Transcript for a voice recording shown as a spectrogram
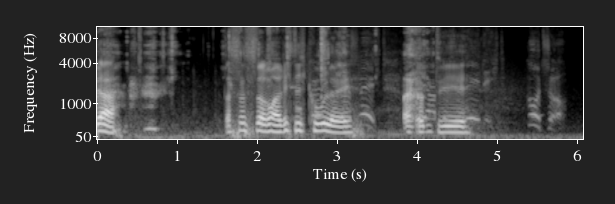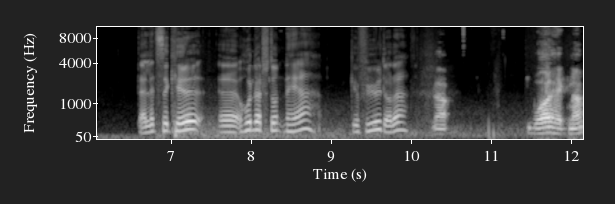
ja. Das ist doch mal richtig cool, ey. Irgendwie. Der letzte Kill, äh, 100 Stunden her, gefühlt, oder? Ja. Wallhack, ne?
